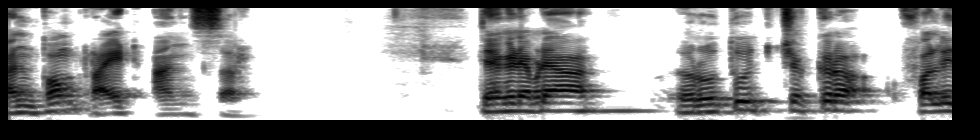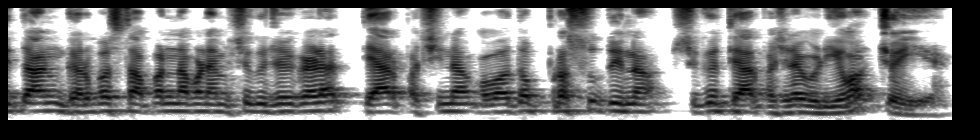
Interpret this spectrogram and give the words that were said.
confirm right answer ત્યાં આગળ આપણે આ ઋતુચક્ર ફલિદાન ગર્ભસ્થાપનના પણ એમસીક્યુ જોઈ ગયા ત્યાર પછીના બાબતો પ્રસૂતિના શીખ્યું ત્યાર પછીના વિડીયોમાં જોઈએ.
